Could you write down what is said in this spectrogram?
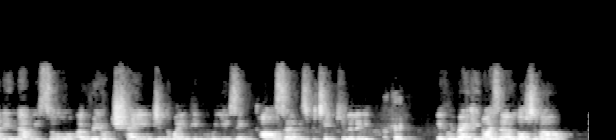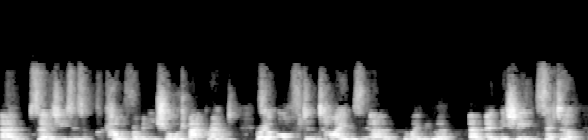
And in that, we saw a real change in the way people were using our service, particularly. Okay. If we recognise that a lot of our um, service users come from an insured background, right. so oftentimes uh, the way we were um, initially set up,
